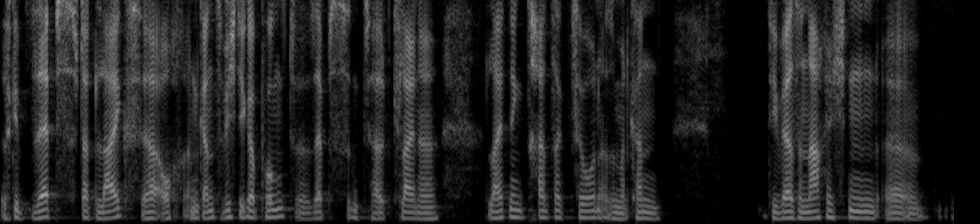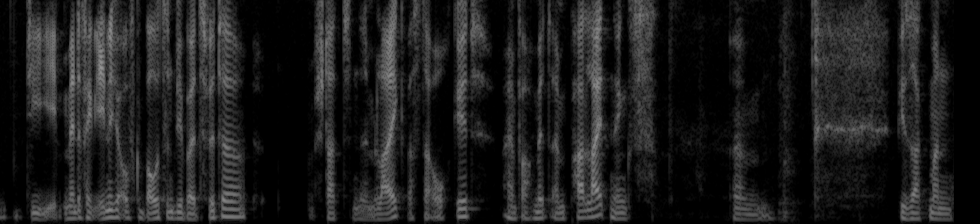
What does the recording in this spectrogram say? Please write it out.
Es gibt Zaps statt Likes, ja, auch ein ganz wichtiger Punkt. Zaps sind halt kleine Lightning-Transaktionen, also man kann diverse Nachrichten, äh, die im Endeffekt ähnlich aufgebaut sind wie bei Twitter, statt einem Like, was da auch geht, einfach mit ein paar Lightnings, ähm, wie sagt man,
